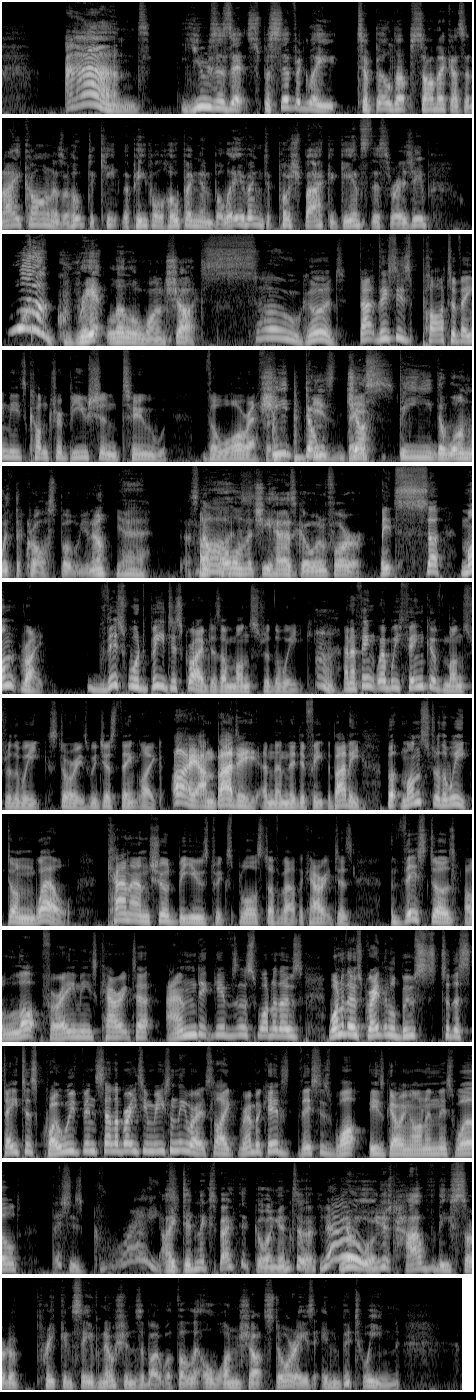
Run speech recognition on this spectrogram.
and uses it specifically to build up Sonic as an icon, as a hope to keep the people hoping and believing, to push back against this regime. What a great little one shot. So good. That this is part of Amy's contribution to the war effort. She don't just be the one with the crossbow, you know? Yeah. That's not Oh, all that she has going for her. It's so mon- right. This would be described as a monster of the week, hmm. and I think when we think of monster of the week stories, we just think like I am baddie, and then they defeat the baddie. But monster of the week done well can and should be used to explore stuff about the characters. This does a lot for Amy's character, and it gives us one of those one of those great little boosts to the status quo we've been celebrating recently, where it's like, remember, kids, this is what is going on in this world. This is great. I didn't expect it going into it. No. You know, you just have these sort of preconceived notions about what the little one shot stories in between.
